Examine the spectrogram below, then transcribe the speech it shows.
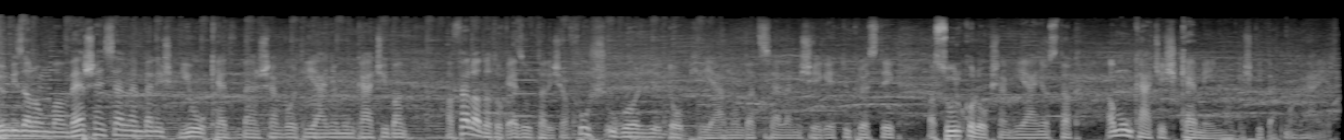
Önbizalomban, versenyszellemben és jó kedvben sem volt hiánya munkácsiban. A feladatok ezúttal is a fuss, ugorj, dobj jelmondat szellemiségét tükrözték, a szurkolók sem hiányoztak, a munkács is kemény mag is kitak magáért.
